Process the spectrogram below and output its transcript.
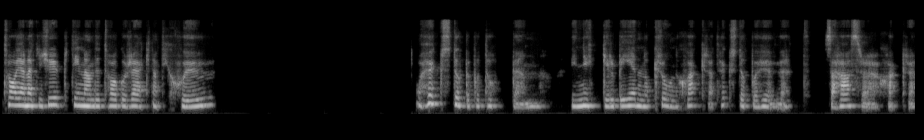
ta gärna ett djupt inandetag och räkna till sju. Och högst uppe på toppen, i nyckelbenen och kronchakrat, högst upp på huvudet, Sahasrara chakra,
